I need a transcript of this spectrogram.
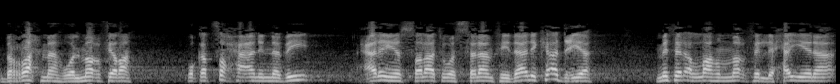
بالرحمة والمغفرة. وقد صح عن النبي عليه الصلاة والسلام في ذلك أدعية مثل اللهم اغفر لحينا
